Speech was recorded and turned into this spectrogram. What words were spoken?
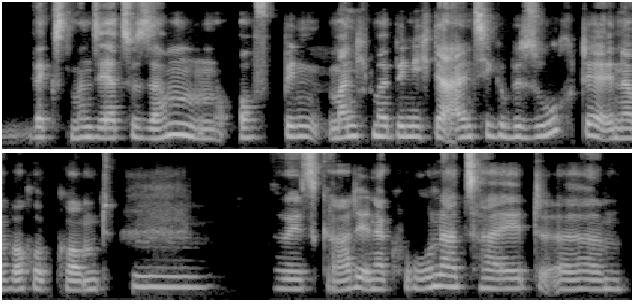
Wächst man sehr zusammen. Oft bin, manchmal bin ich der einzige Besuch, der in der Woche kommt. Mhm. Also jetzt gerade in der Corona-Zeit ähm,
